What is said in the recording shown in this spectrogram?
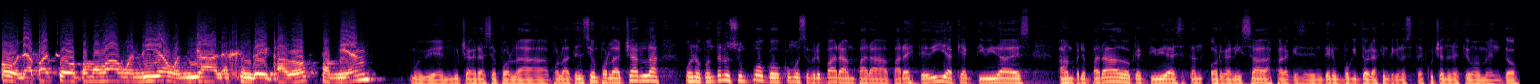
Hola Pacho, ¿cómo va? Buen día, buen día a la gente de K2 también. Muy bien, muchas gracias por la, por la atención, por la charla. Bueno, contanos un poco cómo se preparan para, para este día, qué actividades han preparado, qué actividades están organizadas para que se entere un poquito la gente que nos está escuchando en este momento.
